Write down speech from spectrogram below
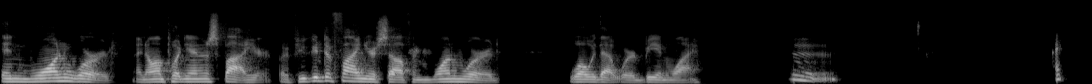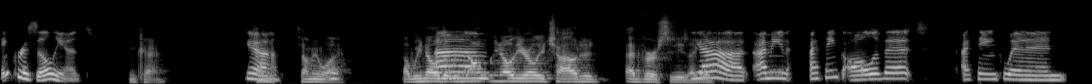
in one word, I know I'm putting you in a spot here, but if you could define yourself in one word, what would that word be and why? Hmm. I think resilient. Okay. Tell Yeah. me, tell me why. Uh, we know that we know Um, we know the early childhood adversities. I yeah. I mean, I think all of it. I think when,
